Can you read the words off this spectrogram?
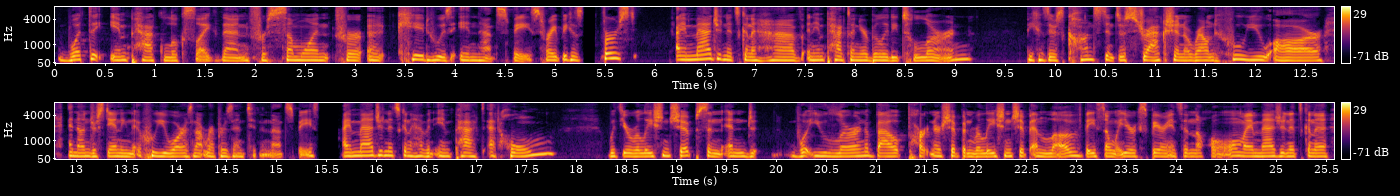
what the impact looks like then for someone for a kid who is in that space, right? Because first, I imagine it's going to have an impact on your ability to learn because there's constant distraction around who you are and understanding that who you are is not represented in that space. I imagine it's going to have an impact at home with your relationships and, and what you learn about partnership and relationship and love based on what your experience in the home. I imagine it's going to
